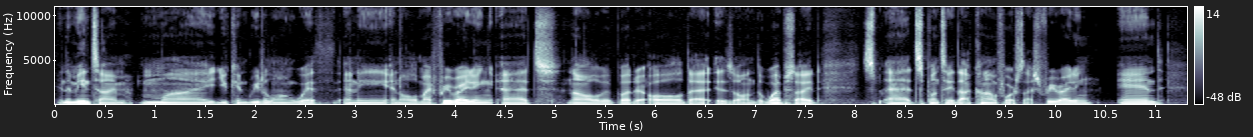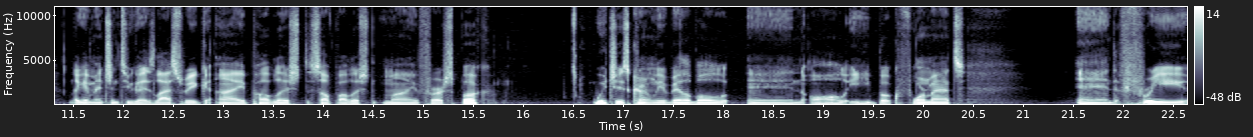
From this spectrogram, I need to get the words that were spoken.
In the meantime, my you can read along with any and all of my free writing at not all of it, but all that is on the website at spuntoday.com forward slash free writing. And like I mentioned to you guys last week, I published self published my first book, which is currently available in all ebook formats and free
